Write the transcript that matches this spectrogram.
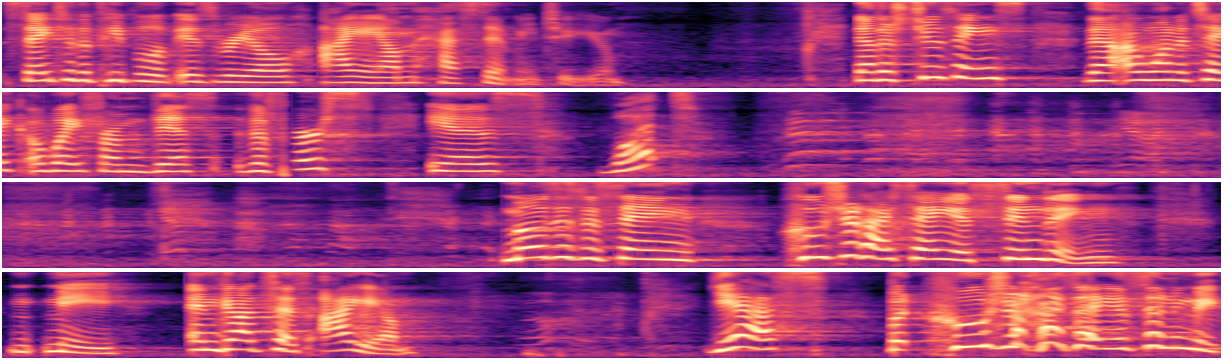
Say to the people of Israel, I am has sent me to you. Now, there's two things that I want to take away from this. The first is, What? Moses is saying, Who should I say is sending me? And God says, I am. Yes, but who should I say is sending me?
